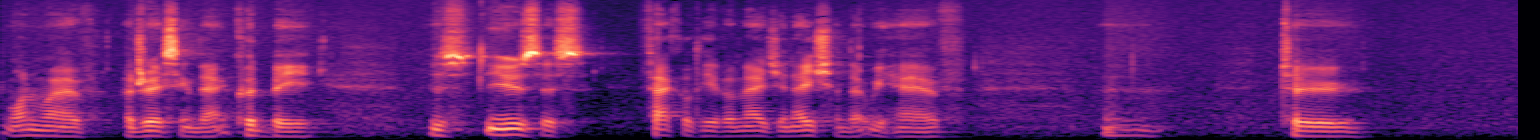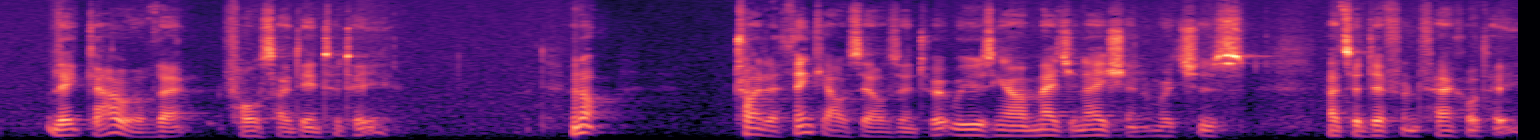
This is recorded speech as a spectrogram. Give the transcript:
one way of addressing that could be is to use this faculty of imagination that we have uh, to let go of that false identity. We're not trying to think ourselves into it, we're using our imagination, which is that's a different faculty.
